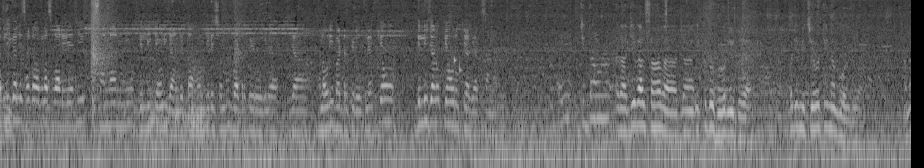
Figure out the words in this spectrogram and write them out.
ਅਗਲੀ ਗੱਲ ਸਾਡਾ ਅਗਲਾ ਸਵਾਲ ਇਹ ਹੈ ਜੀ ਕਿਸਾਨਾਂ ਨੂੰ ਦਿੱਲੀ ਕਿਉਂ ਨਹੀਂ ਜਾਣ ਦਿੱਤਾ? ਹੁਣ ਜਿਹੜੇ ਸ਼ੰਭੂ ਬਾਰਡਰ ਤੇ ਰੋਕ ਲਿਆ ਜਾਂ ਖਨੌਰੀ ਬਾਰਡਰ ਤੇ ਰੋਕ ਲਿਆ ਕਿਉਂ ਦਿੱਲੀ ਜਾਣੋਂ ਕਿਉਂ ਰੋਕਿਆ ਗਿਆ ਕਿਸਾਨਾਂ ਨੂੰ? ਜਿੱਦਾਂ ਹੁਣ ਰਾਜੇਵਾਲ ਸਾਹਿਬ ਆ ਜਾਂ ਇੱਕ ਦੋ ਹੋਰ ਲੀਡਰ ਆ ਬੜੀ ਮੈਚਿਓਰਟੀ ਨਾਲ ਬੋਲਦੇ ਆ ਹਨਾ?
